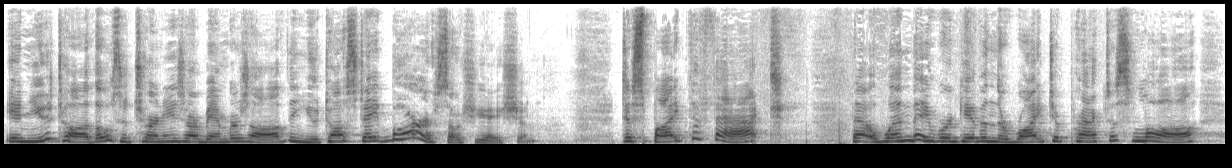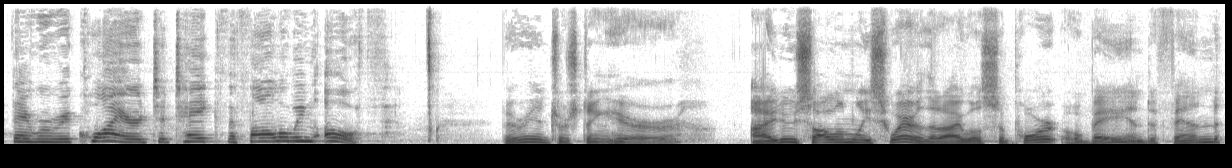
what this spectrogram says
in Utah, those attorneys are members of the Utah State Bar Association, despite the fact that when they were given the right to practice law, they were required to take the following oath. Very interesting here. I do solemnly swear that I will support, obey, and defend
